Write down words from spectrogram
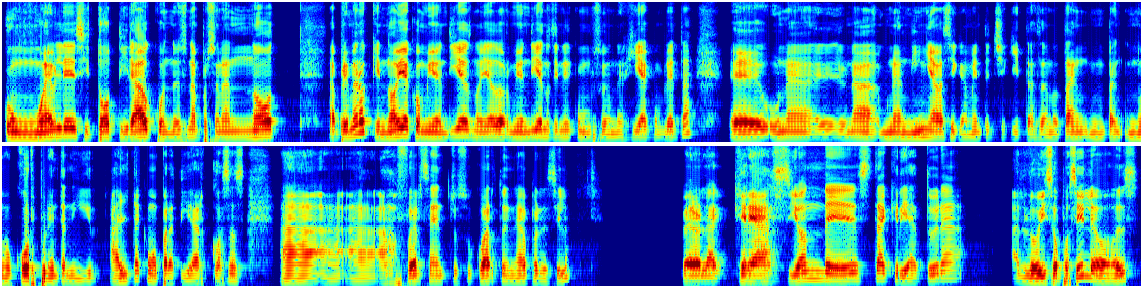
con muebles y todo tirado cuando es una persona no, la primero que no había comido en días, no había dormido en días, no tiene como su energía completa, eh, una, eh, una, una, niña básicamente chiquita, o sea, no tan, corpulenta ni alta como para tirar cosas a, a, a fuerza dentro de su cuarto ni nada por el estilo. Pero la creación de esta criatura lo hizo posible, ¿vos?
